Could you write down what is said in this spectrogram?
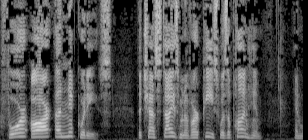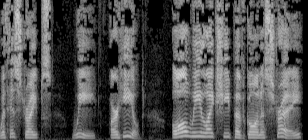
for our iniquities. The chastisement of our peace was upon him, and with his stripes we are healed. All we like sheep have gone astray.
